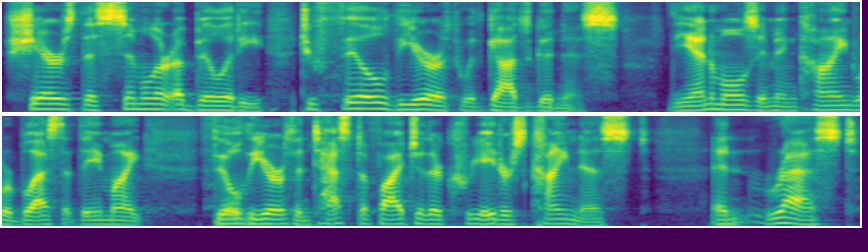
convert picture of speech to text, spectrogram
shares this similar ability to fill the earth with God's goodness. The animals and mankind were blessed that they might fill the earth and testify to their Creator's kindness, and rest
